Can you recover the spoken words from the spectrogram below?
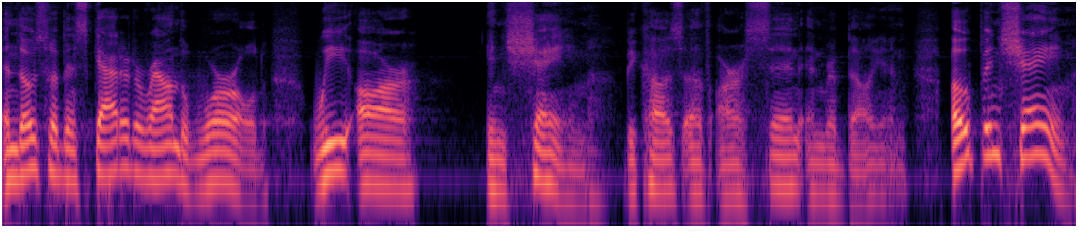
and those who have been scattered around the world, we are in shame because of our sin and rebellion. Open shame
